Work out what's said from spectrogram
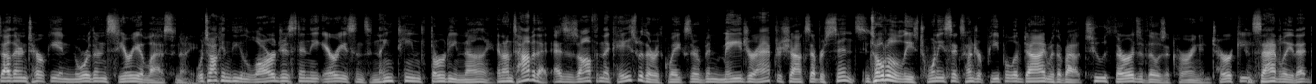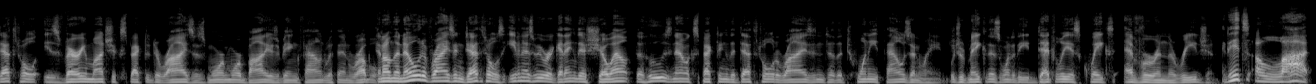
southern Turkey and northern Syria last night. We're talking the largest in the area since 1939. And on top of that, as is often the case with earthquakes, there have been major aftershocks ever since. In total, at least 2,600 people have died, with about two thirds of those occurring in Turkey. And sadly, that death toll is very much expected to rise as more and more bodies are being found within rubble. And on the note of rising death tolls, even as we were getting this show out, The WHO is now expecting the death toll to rise into the 20,000 range, which would make this one of the deadliest quakes ever in the region. And it's a lot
